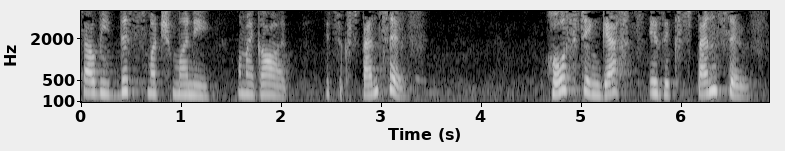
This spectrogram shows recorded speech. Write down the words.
that'll be this much money. Oh my God, it's expensive. Hosting guests is expensive.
